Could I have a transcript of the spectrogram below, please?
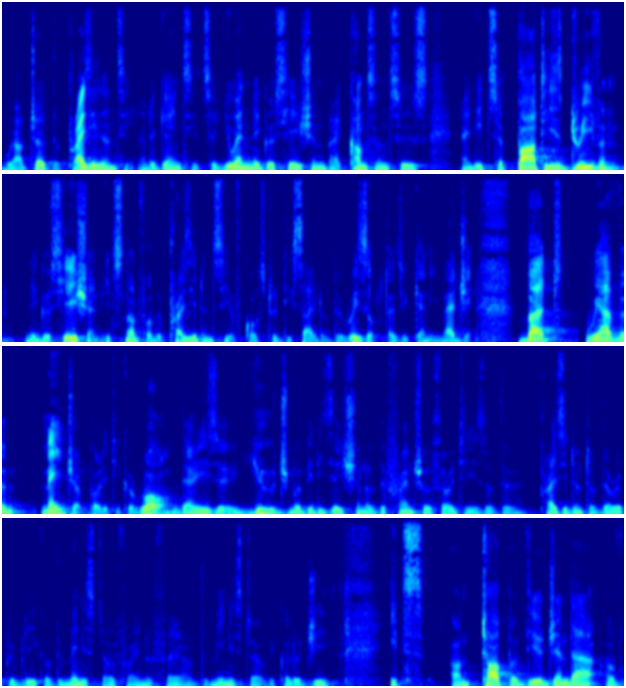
We are just the presidency, and again, it's a UN negotiation by consensus, and it's a parties driven negotiation. It's not for the presidency, of course, to decide of the result, as you can imagine. But we have a major political role. There is a huge mobilization of the French authorities, of the President of the Republic, of the Minister of Foreign Affairs, of the Minister of Ecology. It's on top of the agenda of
